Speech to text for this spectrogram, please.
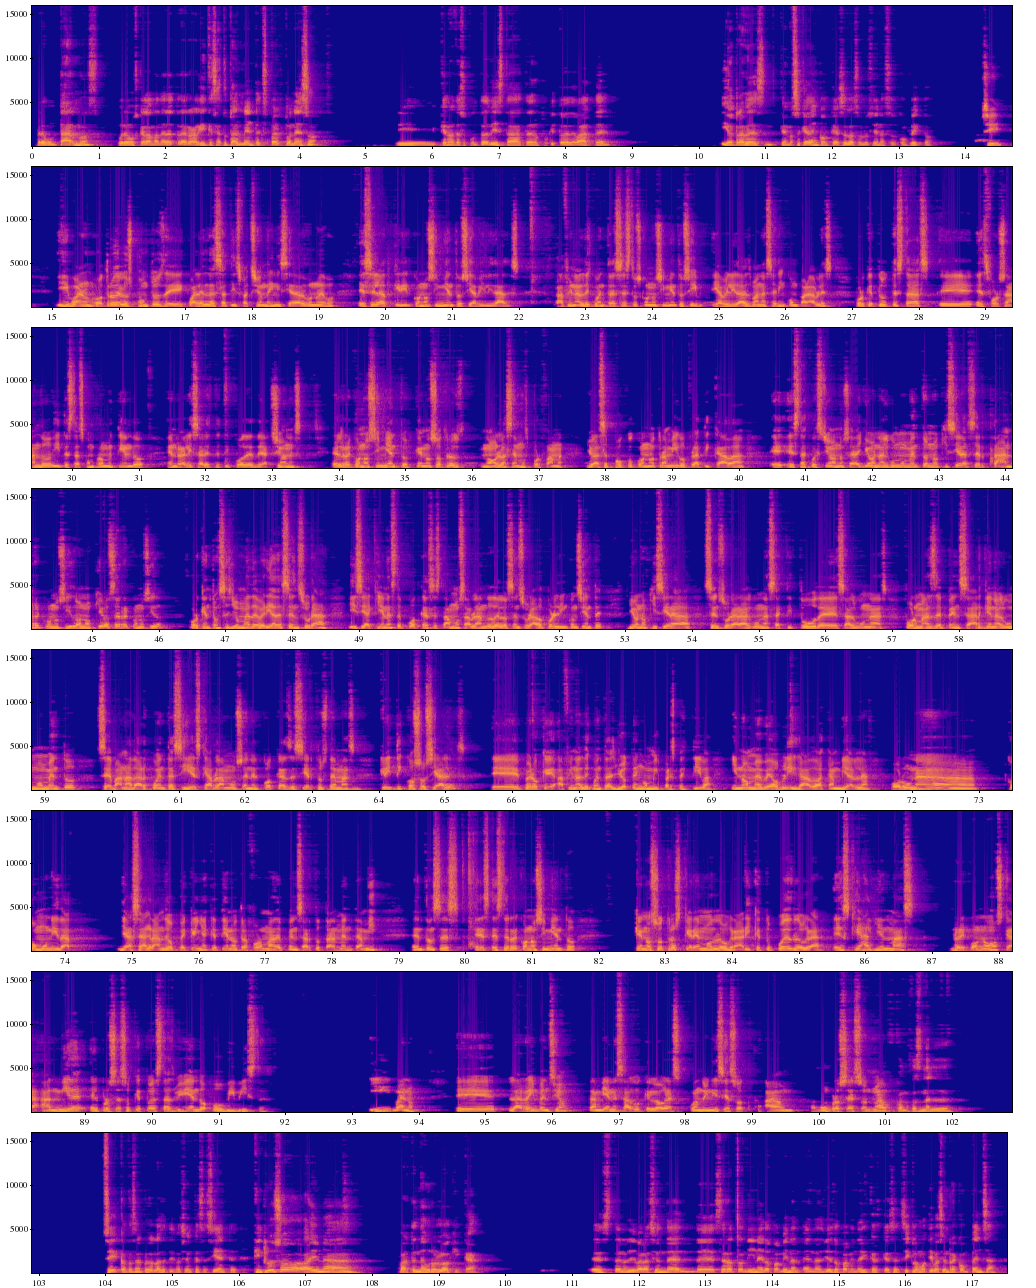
preguntarnos, podemos buscar la manera de traer a alguien que sea totalmente experto en eso y que nos dé su punto de vista, tener un poquito de debate y otra vez que no se queden con que eso es la solución a su conflicto. Sí, y bueno, otro de los puntos de cuál es la satisfacción de iniciar algo nuevo es el adquirir conocimientos y habilidades. A final de cuentas, estos conocimientos y, habilidades van a ser incomparables porque tú te estás eh, esforzando y te estás comprometiendo en realizar este tipo de, de acciones. El reconocimiento, que nosotros no lo hacemos por fama. Yo hace poco con otro amigo platicaba eh, esta cuestión, o sea, yo en algún momento no quisiera ser tan reconocido, no quiero ser reconocido, porque entonces yo me debería de censurar. Y si aquí en este podcast estamos hablando de lo censurado por el inconsciente, yo no quisiera censurar algunas actitudes, algunas formas de pensar que en algún momento se van a dar cuenta si es que hablamos en el podcast de ciertos temas críticos sociales eh, pero que a final de cuentas yo tengo mi perspectiva y no me veo obligado a cambiarla por una comunidad, ya sea grande o pequeña, que tiene otra forma de pensar totalmente a mí. Entonces, es este reconocimiento que nosotros queremos lograr y que tú puedes lograr es que alguien más reconozca, admire el proceso que tú estás viviendo o viviste. Y bueno, eh, la reinvención también es algo que logras cuando inicias un, proceso nuevo. Cuando estás en el... Sí, cuando estás en el proceso, la satisfacción que se siente. Que incluso hay una parte neurológica. Este, en la liberación de, serotonina y dopamina en las vías dopaminérgicas, que es el ciclo motivación-recompensa.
